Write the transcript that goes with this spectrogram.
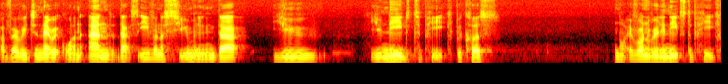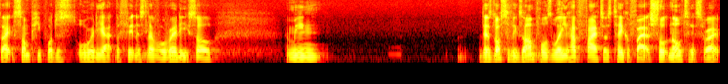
a very generic one. And that's even assuming that you you need to peak because not everyone really needs to peak. Like some people are just already at the fitness level already. So, I mean, there's lots of examples where you have fighters take a fight at short notice, right?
